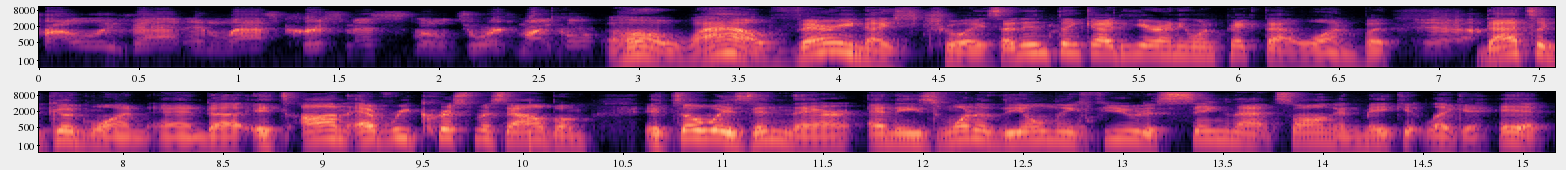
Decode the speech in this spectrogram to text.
probably that and Last Christmas, little George Michael. Oh wow, very nice choice. I didn't think I'd hear anyone pick that one, but Yeah. that's a good one, and uh, it's on every Christmas album. It's always in there, and he's one of the only few to sing that song and make it like a hit.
